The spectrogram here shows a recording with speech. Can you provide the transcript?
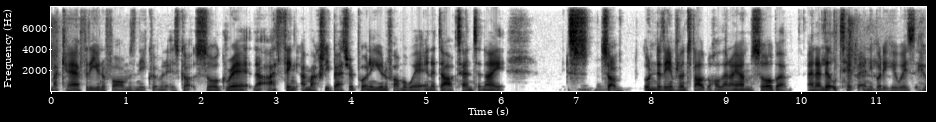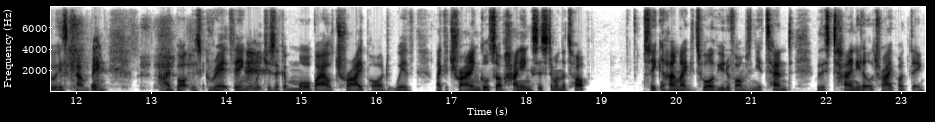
my care for the uniforms and the equipment has got so great that I think I'm actually better at putting a uniform away in a dark tent at night, mm-hmm. sort of under the influence of alcohol than I am sober. And a little tip for anybody who is who is camping, I bought this great thing which is like a mobile tripod with like a triangle sort of hanging system on the top. So you can hang like mm. 12 uniforms in your tent with this tiny little tripod thing.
